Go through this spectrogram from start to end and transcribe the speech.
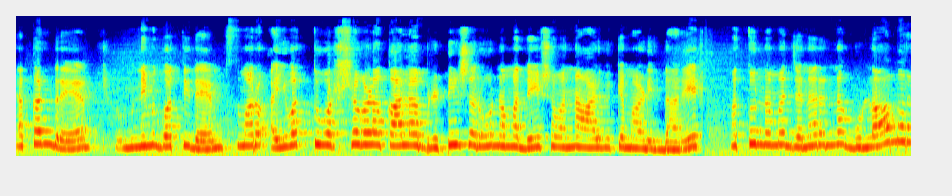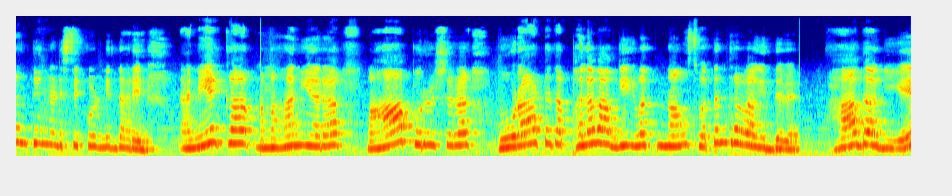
ಯಾಕಂದ್ರೆ, ನಿಮಗೆ ಗೊತ್ತಿದೆ, ಸುಮಾರು ಐವತ್ತು ವರ್ಷಗಳ ಕಾಲ ಬ್ರಿಟಿಷರು ನಮ್ಮ ದೇಶವನ್ನ ಆಳ್ವಿಕೆ ಮಾಡಿದ್ದಾರೆ. ಮತ್ತು ನಮ್ಮ ಜನರನ್ನ ಗುಲಾಮರಂತೆ ನಡೆಸಿಕೊಂಡಿದ್ದಾರೆ. ಅನೇಕ ಮಹನೀಯರ, ಮಹಾಪುರುಷರ ಹೋರಾಟದ ಫಲವಾಗಿ ಇವತ್ತು ನಾವು ಸ್ವತಂತ್ರವಾಗಿದ್ದೇವೆ. ಹಾಗಾಗಿಯೇ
